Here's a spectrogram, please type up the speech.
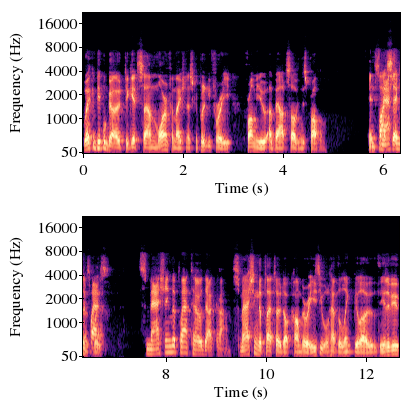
Where can people go to get some more information that's completely free from you about solving this problem? In five Smashing seconds, please. smashingtheplateau.com Smashingtheplateau.com. Very easy. We'll have the link below the interview.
